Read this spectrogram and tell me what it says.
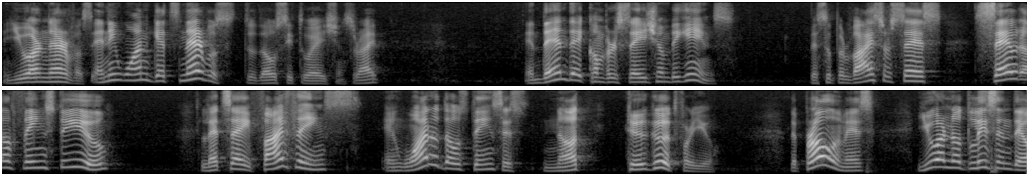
You are nervous. Anyone gets nervous to those situations, right? And then the conversation begins. The supervisor says several things to you. Let's say five things, and one of those things is not too good for you. The problem is you are not listen the,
